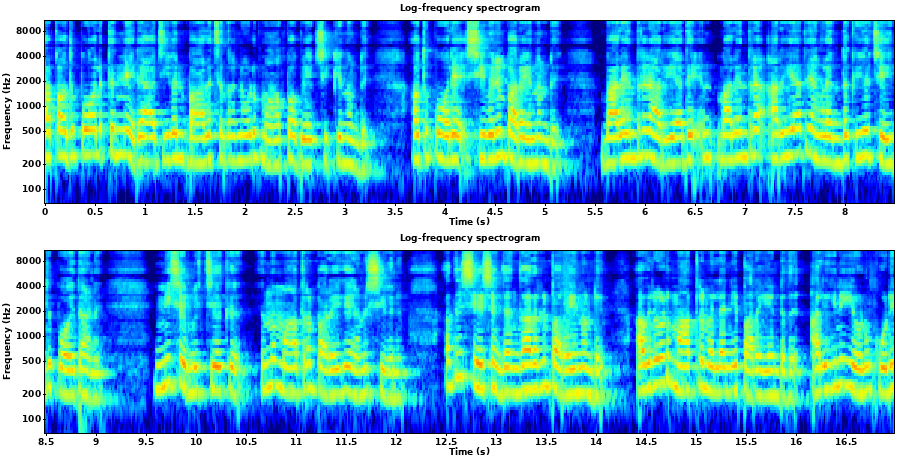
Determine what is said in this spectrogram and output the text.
അപ്പോൾ അതുപോലെ തന്നെ രാജീവൻ ബാലചന്ദ്രനോട് മാപ്പ് അപേക്ഷിക്കുന്നുണ്ട്. അതുപോലെ ശിവനും പറയുന്നുണ്ട് ബാലേന്ദ്രൻ അറിയാതെ ബാലേന്ദ്ര അറിയാതെ ഞങ്ങൾ എന്തൊക്കെയോ ചെയ്തു പോയതാണ്. ഇനി ക്ഷമിച്ചേക്ക് എന്ന് മാത്രം പറയുകയാണ് ശിവനും. അതിനുശേഷം ഗംഗാധരൻ പറയുന്നുണ്ട് അവരോട് മാത്രമല്ല നീ പറയേണ്ടത്. അലീനയോടും കൂടി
